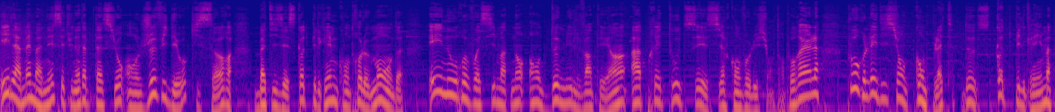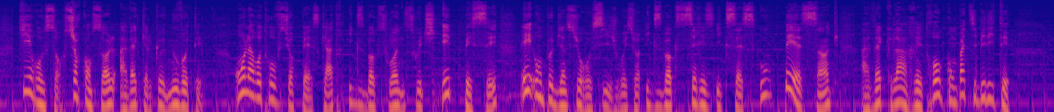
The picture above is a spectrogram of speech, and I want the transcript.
Et la même année, c'est une adaptation en jeu vidéo qui sort, baptisée Scott Pilgrim contre le monde. Et nous revoici maintenant en 2021, après toutes ces circonvolutions temporelles, pour l'édition complète de Scott Pilgrim, qui ressort sur console avec quelques nouveautés. On la retrouve sur PS4, Xbox One, Switch et PC, et on peut bien sûr aussi jouer sur Xbox Series XS ou PS5 avec la rétrocompatibilité.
